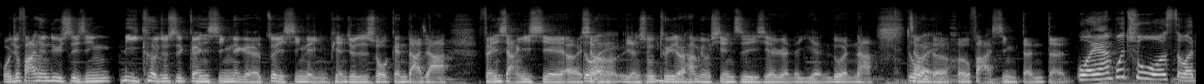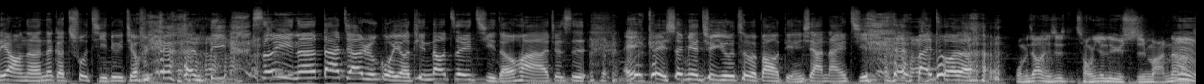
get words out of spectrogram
我就发现律师已经立刻就是更新那个最新的影片，就是说跟大家分享一些呃，像脸书、Twitter 他们有限制一些人的言论，那这样的合法性等等。果然不出我所料呢，那个触及率就变很低。所以呢，大家如果有听到这一集的话，就是 哎、可以顺便去 YouTube 帮我点一下那一集，拜托了。我们知道你是从业律师嘛，那嗯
